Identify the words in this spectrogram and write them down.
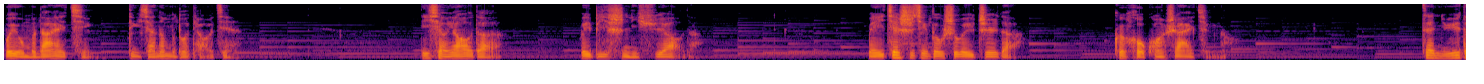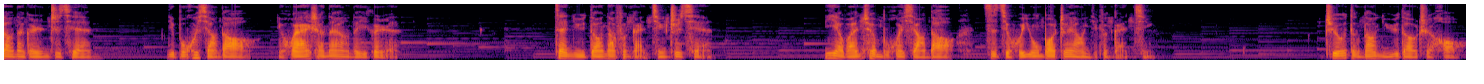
为我们的爱情定下那么多条件？你想要的，未必是你需要的。每一件事情都是未知的，更何况是爱情呢？在你遇到那个人之前，你不会想到你会爱上那样的一个人。在你遇到那份感情之前，你也完全不会想到自己会拥抱这样一份感情。只有等到你遇到之后，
